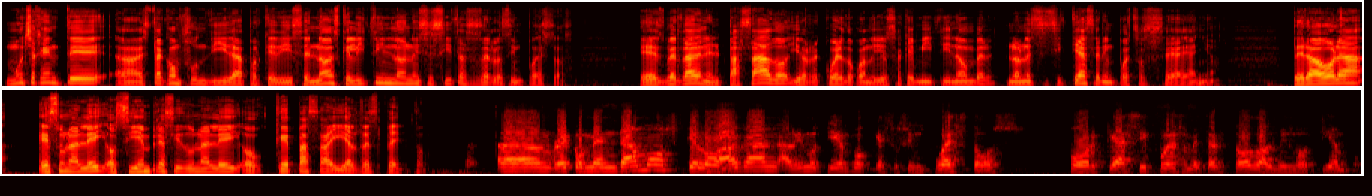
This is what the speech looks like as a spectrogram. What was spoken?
Mucha gente ah, está confundida porque dice, no, es que el ITIN no necesitas hacer los impuestos. Es verdad, en el pasado, yo recuerdo cuando yo saqué mi ITIN number, no necesité hacer impuestos ese año. Pero ahora, ¿es una ley o siempre ha sido una ley o qué pasa ahí al respecto? recomendamos que lo hagan al mismo tiempo que sus impuestos, porque así pueden someter todo al mismo tiempo.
